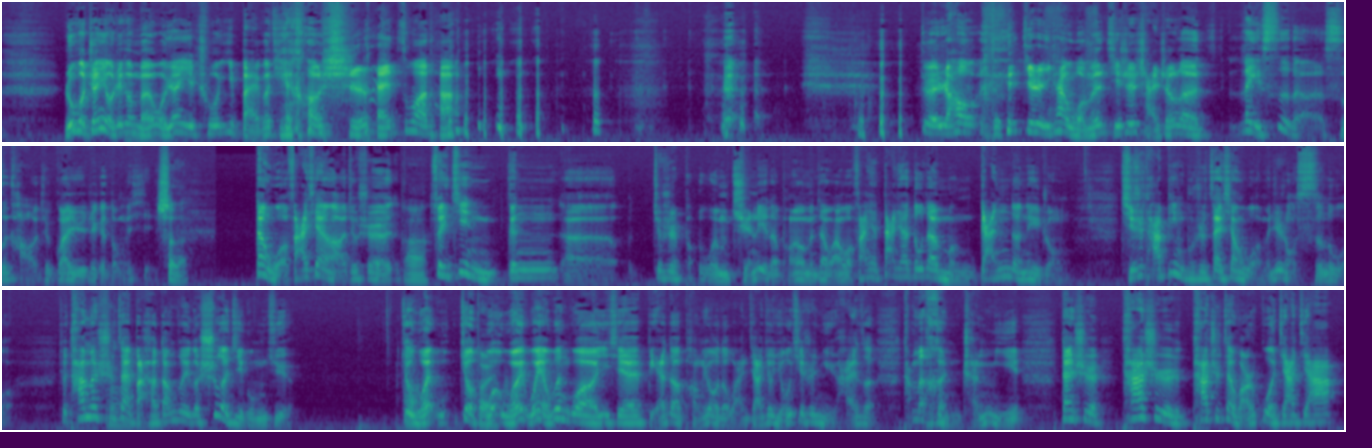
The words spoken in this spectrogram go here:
如果真有这个门，我愿意出一百个铁矿石来做它。对，然后 就是你看，我们其实产生了类似的思考，就关于这个东西。是的，但我发现啊，就是嗯最近跟呃，就是朋我们群里的朋友们在玩，我发现大家都在猛干的那种。其实他并不是在像我们这种思路，就他们是在把它当做一个设计工具。就我我就我我我也问过一些别的朋友的玩家，就尤其是女孩子，她们很沉迷，但是她是她是在玩过家家，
